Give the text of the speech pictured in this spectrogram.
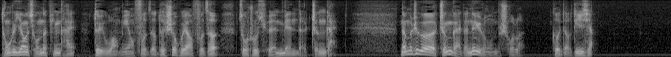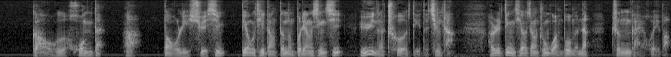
同时要求呢平台对网民要负责，对社会要负责，做出全面的整改。那么这个整改的内容我们说了，格调低下，搞恶荒诞啊。暴力、血腥、标题党等等不良信息予以呢彻底的清查，而且定期要向主管部门呢整改汇报。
